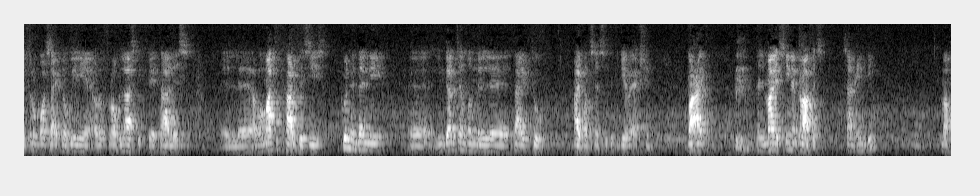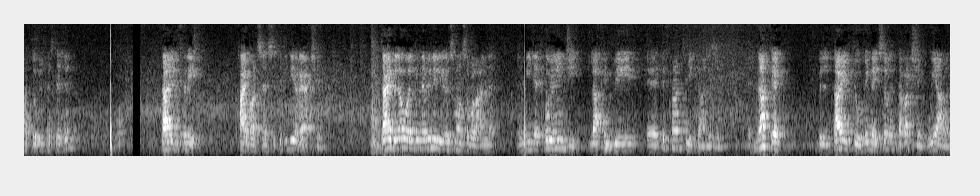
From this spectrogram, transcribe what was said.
ال thrombocytopenia erythroblastosis fetalis ال rheumatic heart disease كل هذني آه يندرجن ضمن ال type 2 hypersensitivity reaction. بعد ال myasthenia gravis سامعين بيه؟ ما أخذتوه بالفسلجة؟ type 3 hypersensitivity reaction. ال type الأول قلنا من اللي responsible عنه؟ Immediate كويونينجي لكن ب different mechanism هناك بال type 2 قلنا يصير interaction ويانا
